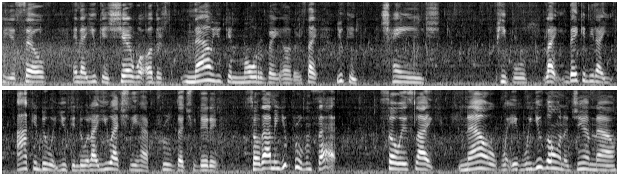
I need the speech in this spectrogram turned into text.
to yourself, and that you can share with others. Now you can motivate others. Like you can change people's. Like they can be like, I can do it. You can do it. Like you actually have proof that you did it. So that I mean, you proven fat. So it's like now when it, when you go in a gym now,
